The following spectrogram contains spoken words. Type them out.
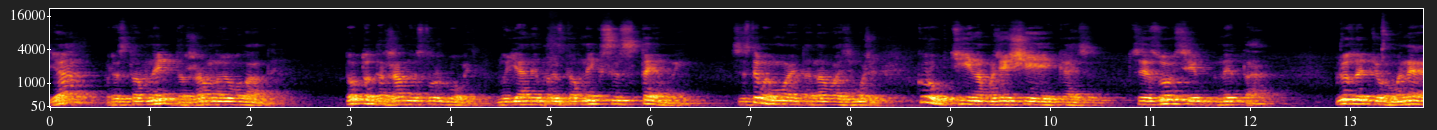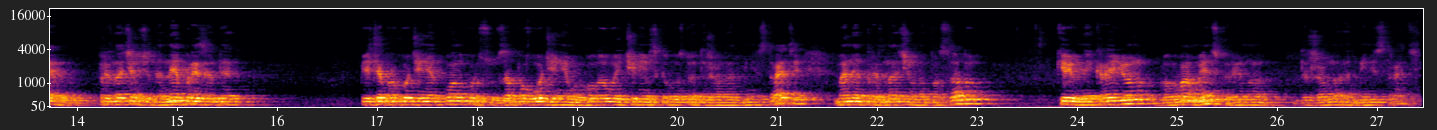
Я представник державної влади, тобто державний службовець. Ну я не представник системи. Система маєте на увазі, може, корупційна, може ще якась. Це зовсім не так. Плюс до цього мене призначав сюди не президент. Після проходження конкурсу за погодженням голови Чернівської обласної державної адміністрації мене призначив на посаду керівник району, голова Менської районної державної адміністрації.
